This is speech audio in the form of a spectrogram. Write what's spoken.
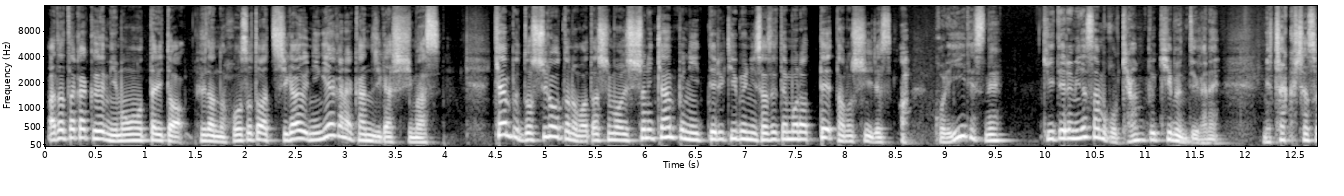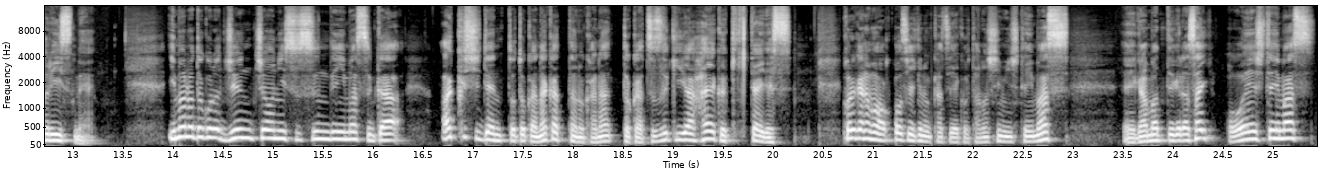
温かく見守ったりと普段の放送とは違う賑やかな感じがします。キャンプど素人の私も一緒にキャンプに行ってる気分にさせてもらって楽しいです。あこれいいですね。聞いてる皆さんもこうキャンプ気分っていうかねめちゃくちゃそれいいですね。今のところ順調に進んでいますがアクシデントとかなかったのかなとか続きが早く聞きたいです。これからもコウスの活躍を楽しみにしています、えー、頑張ってください。応援しています。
